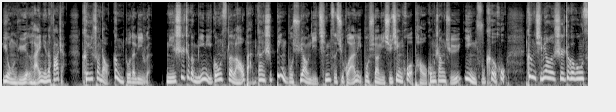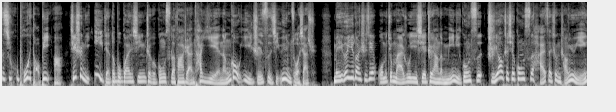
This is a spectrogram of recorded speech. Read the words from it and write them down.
用于来年的发展，可以赚到更多的利润。你是这个迷你公司的老板，但是并不需要你亲自去管理，不需要你去进货、跑工商局、应付客户。更奇妙的是，这个公司几乎不会倒闭啊！即使你一点都不关心这个公司的发展，它也能够一直自己运作下去。每隔一段时间，我们就买入一些这样的迷你公司，只要这些公司还在正常运营、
